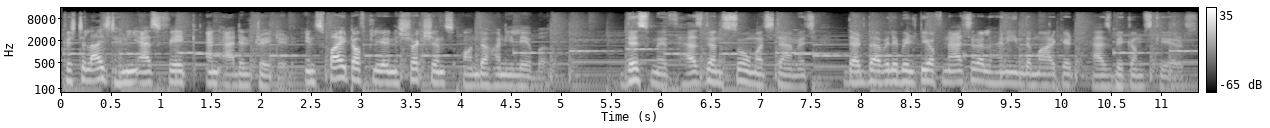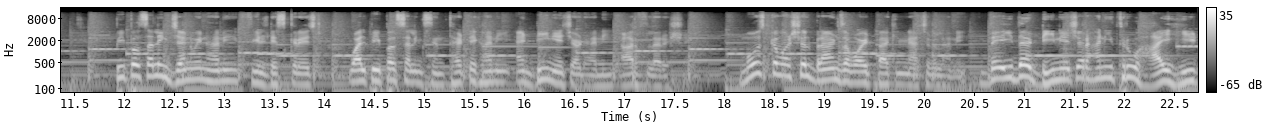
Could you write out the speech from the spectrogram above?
crystallized honey as fake and adulterated, in spite of clear instructions on the honey label. This myth has done so much damage that the availability of natural honey in the market has become scarce. People selling genuine honey feel discouraged, while people selling synthetic honey and denatured honey are flourishing. Most commercial brands avoid packing natural honey. They either denature honey through high heat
